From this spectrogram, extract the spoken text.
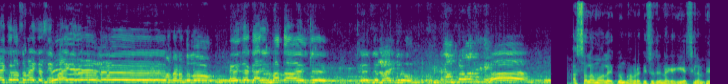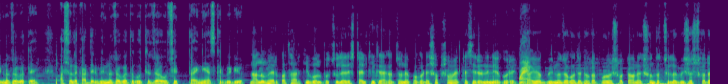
মাইক্রো চালাইতেছি মাইক্রো মাথাটা তোলো। এই যে গাড়ির মাথা এই যে এই যে মাইক্রো হ্যাঁ। আসসালামু আলাইকুম, আমরা কিছুদিন আগে গিয়েছিলাম ভিন্ন জগতে। আসলে কাদের ভিন্ন জগতে ঘুরতে যাওয়া উচিত তাই নিয়ে আজকের ভিডিও। নালু ভাইয়ের কথা আর কি বলব, চুলের স্টাইল ঠিক রাখার জন্য পকেটে সবসময় একটা চিরুনি নিয়ে ঘুরে। যাই হোক, ভিন্ন জগতে ঢোকার প্রবেশপথটা অনেক সুন্দর ছিল, বিশেষ করে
